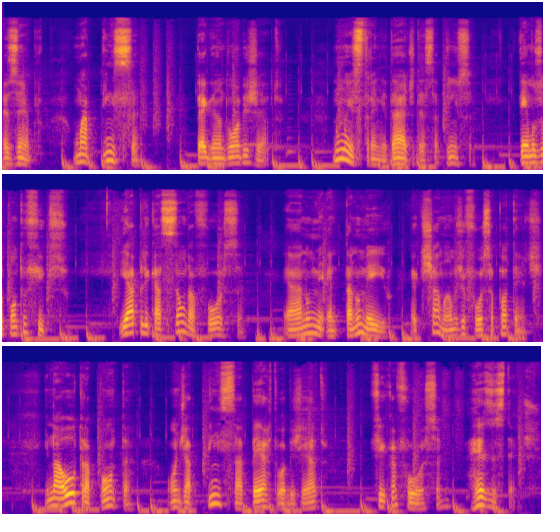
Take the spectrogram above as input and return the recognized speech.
Exemplo: uma pinça pegando um objeto. Numa extremidade dessa pinça, temos o ponto fixo, e a aplicação da força está no, é, tá no meio, é que chamamos de força potente. E na outra ponta, onde a pinça aperta o objeto, fica a força resistente.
